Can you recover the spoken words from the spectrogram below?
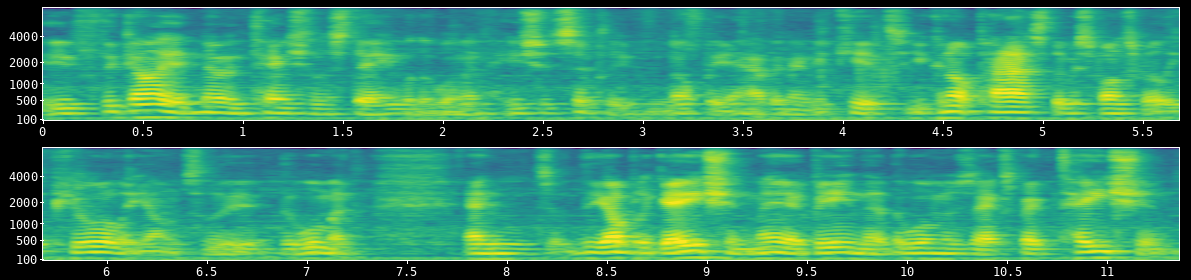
If the guy had no intention of staying with a woman, he should simply not be having any kids. You cannot pass the responsibility purely onto the, the woman. And the obligation may have been that the woman's expectation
